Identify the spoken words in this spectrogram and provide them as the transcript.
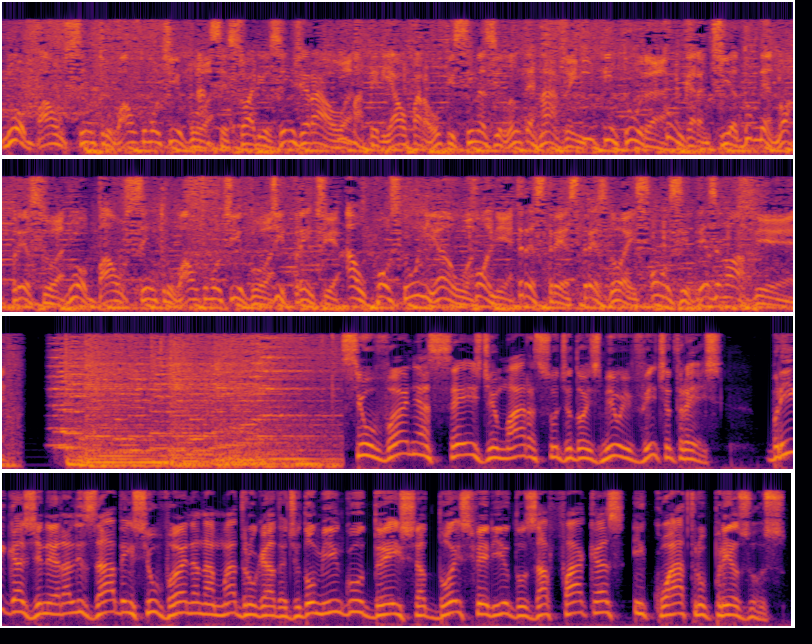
Global Centro Automotivo, acessórios em geral, material para oficinas de lanternagem e pintura, com garantia do menor preço. Global Centro Automotivo, de frente ao posto União. Fone 3332 1119. Silvânia, 6 de março de 2023. Briga generalizada em Silvânia na madrugada de domingo deixa dois feridos a facas e quatro presos.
